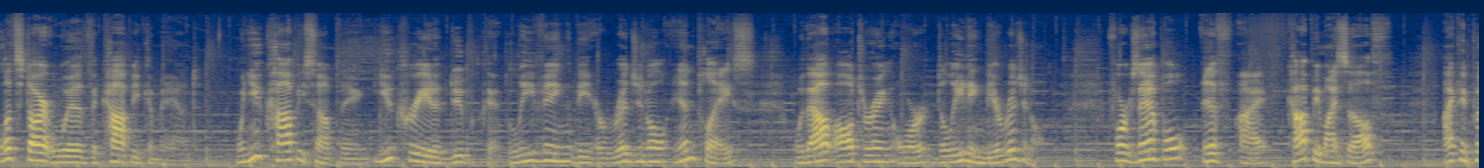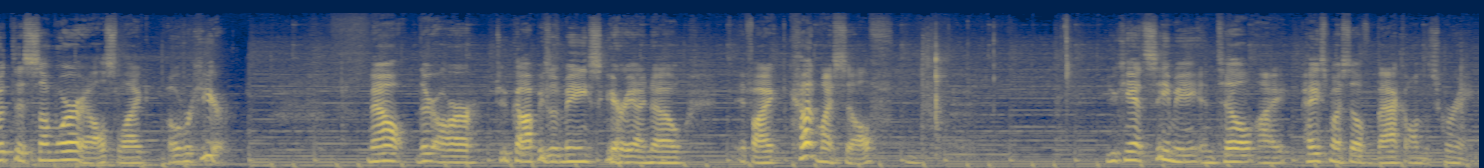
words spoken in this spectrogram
Let's start with the copy command. When you copy something, you create a duplicate, leaving the original in place without altering or deleting the original. For example, if I copy myself, I can put this somewhere else like over here. Now there are two copies of me, scary I know. If I cut myself, you can't see me until I paste myself back on the screen.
